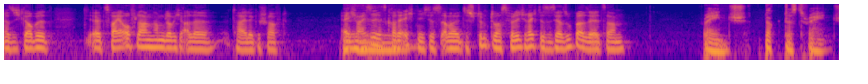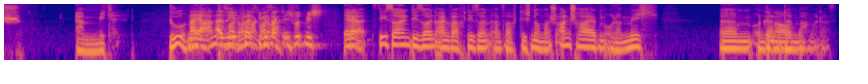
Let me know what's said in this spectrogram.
Also ich glaube, äh, zwei Auflagen haben, glaube ich, alle Teile geschafft. Ey, ich weiß es jetzt gerade echt nicht. Das, aber das stimmt, du hast völlig recht, das ist ja super seltsam. Strange, Dr. Strange, ermittelt. Du, Naja, andere also jedenfalls, wie gesagt, ich würde mich. Ja, ja, die sollen, die sollen einfach, die sollen einfach dich nochmal anschreiben oder mich. Ähm, und Genau. dann, dann machen wir das.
